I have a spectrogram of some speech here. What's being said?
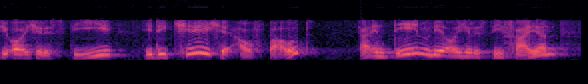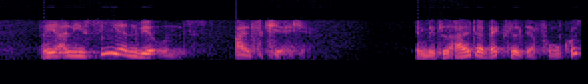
die Eucharistie, die die Kirche aufbaut. Ja, indem wir Eucharistie feiern, realisieren wir uns als Kirche. Im Mittelalter wechselt der Fokus.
